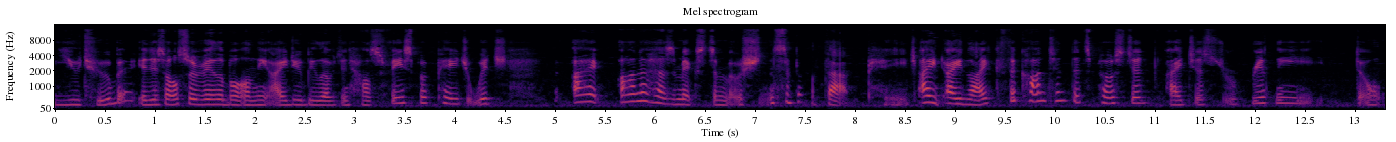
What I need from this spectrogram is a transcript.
YouTube. It is also available on the I Do Be Loved in House Facebook page, which I Anna has mixed emotions about that page. I, I like the content that's posted. I just really don't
